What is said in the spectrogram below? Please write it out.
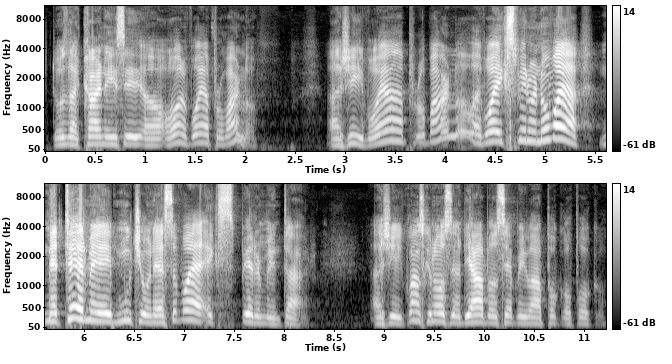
Entonces la carne dice, ahora voy a probarlo. Allí voy a probarlo, voy a experimentar, no voy a meterme mucho en eso, voy a experimentar. Allí, cuando conocen el diablo siempre va poco a poco.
